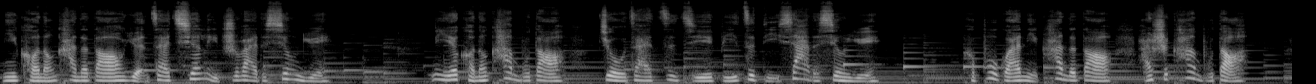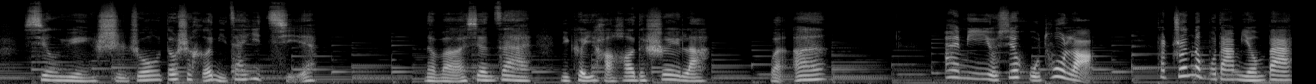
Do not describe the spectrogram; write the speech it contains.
你可能看得到远在千里之外的幸运，你也可能看不到就在自己鼻子底下的幸运。可不管你看得到还是看不到，幸运始终都是和你在一起。那么现在你可以好好的睡了。晚安，艾米有些糊涂了，她真的不大明白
